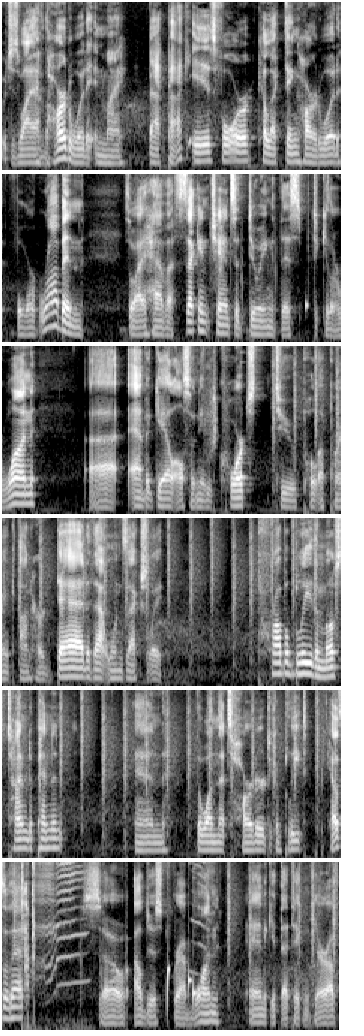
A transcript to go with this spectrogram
which is why I have the hardwood in my backpack, is for collecting hardwood for Robin. So I have a second chance at doing this particular one. Uh, Abigail also needed quartz to pull a prank on her dad. That one's actually probably the most time dependent and the one that's harder to complete because of that. So I'll just grab one and get that taken care of.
